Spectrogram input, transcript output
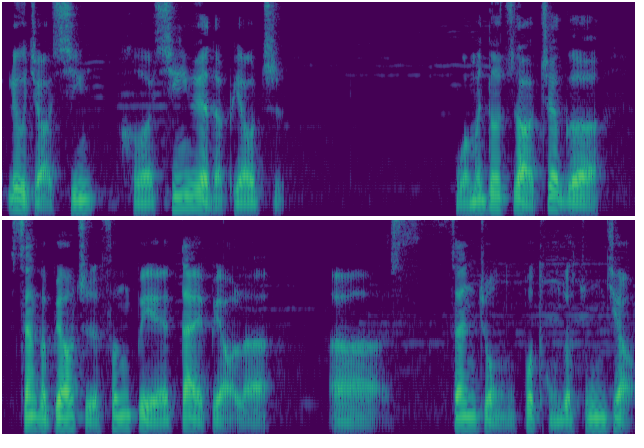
六角星和新月的标志。我们都知道，这个三个标志分别代表了，呃，三种不同的宗教。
